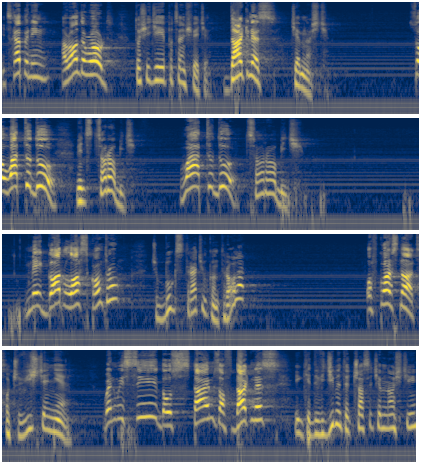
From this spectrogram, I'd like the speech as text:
It's happening around the world. To się dzieje po całym świecie. Darkness. Ciemność. So what to do? Więc co robić? What to do? Co robić? May God lost control? Czy Bóg stracił kontrolę? Of course not. Oczywiście nie. When we see those times of darkness, I kiedy widzimy te czasy ciemności,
